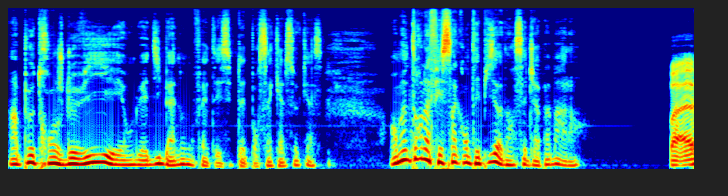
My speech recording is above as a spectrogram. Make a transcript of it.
un peu tranche de vie et on lui a dit bah non en fait et c'est peut-être pour ça qu'elle se casse. En même temps, elle a fait 50 épisodes, hein, c'est déjà pas mal. Hein. Bah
